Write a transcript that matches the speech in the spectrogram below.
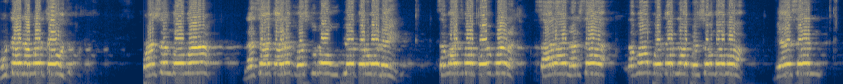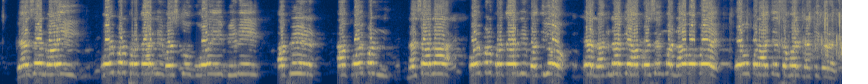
મુદ્દા નંબર ચૌદ. પ્રસંગોમાં નશાકારક વસ્તુનો ઉપયોગ કરવો નહીં. સમાજમાં કોઈ પણ સારા નરસા તમામ પ્રકારના પ્રસંગોમાં વ્યસન વ્યસન વાળી કોઈ પણ પ્રકારની વસ્તુ ગોળી બીડી અફીણ આ કોઈ પણ નશાના કોઈ પણ પ્રકારની બદીઓ એ લગ્ન કે આ પ્રસંગમાં ન વપરાય સમાજ નક્કી કરે છે.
